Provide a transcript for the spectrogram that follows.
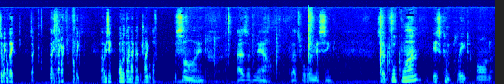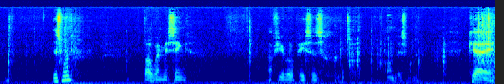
So wait all. So that is that we're missing all of the dynamite and the triangle off the sign as of now. That's what we're missing. So book one is complete on this one, but we're missing a few little pieces on this one. Okay,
